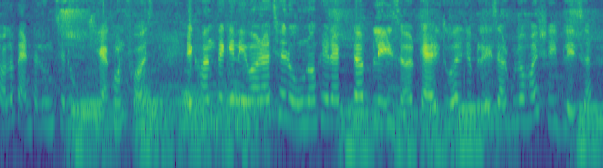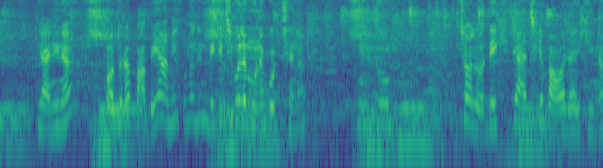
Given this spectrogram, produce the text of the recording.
চলো প্যান্টালুন্সে ঢুকছি এখন ফার্স্ট এখান থেকে নেওয়ার আছে রৌনকের একটা ব্লেজার ক্যাজুয়াল যে ব্লেজারগুলো হয় সেই ব্লেজার জানি না কতটা পাবে, আমি কোনোদিন দেখেছি বলে মনে পড়ছে না। কিন্তু চলো দেখি যে আজকে পাওয়া যায় কি না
